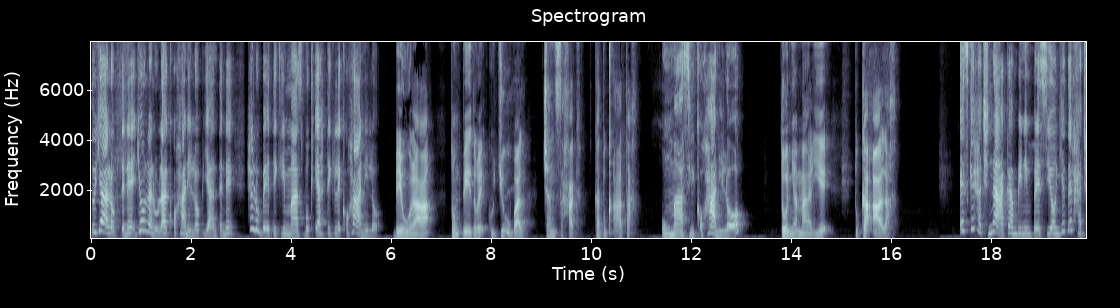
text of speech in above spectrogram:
Tu yalop tene yo la lulak ohanilop yantene. Helu betik imas buk yahtik lek ohanilo. Beura, Don Pedro kuyubal chansahak katukata. Un masil ohanilo. Doña Marie tu ka alah. Es que hach nakan bin impresión yetel hach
